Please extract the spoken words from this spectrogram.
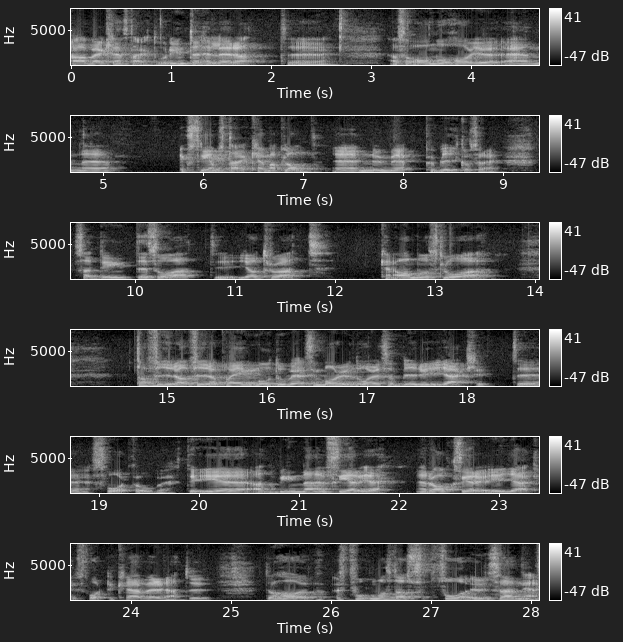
Ja, verkligen starkt. Och det är inte heller att... Eh, Alltså Amo har ju en eh, extremt stark hemmaplan eh, nu med publik och sådär. Så att det är inte så att... Jag tror att kan Amo slå... Ta fyra av fyra poäng mot Ove Helsingborg under året så blir det ju jäkligt eh, svårt för Ove. Det är att vinna en serie, en rak serie, är jäkligt svårt. Det kräver att du, du har, få, måste ha få utsvävningar.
